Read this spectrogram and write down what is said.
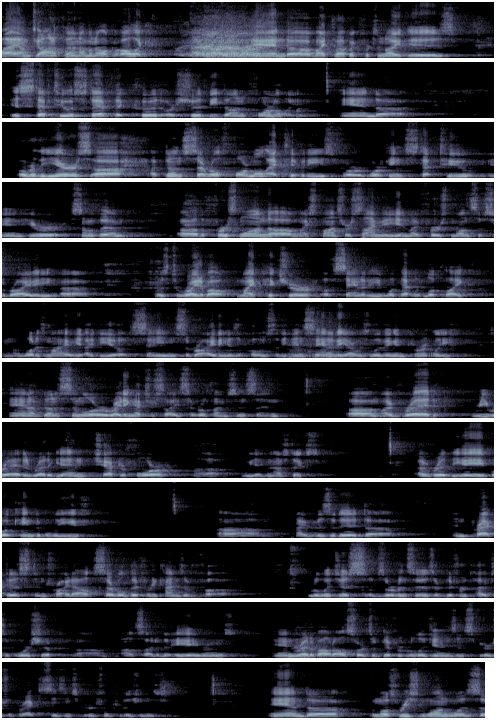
Hi, I'm Jonathan. I'm an alcoholic. And uh, my topic for tonight is Is step two a step that could or should be done formally? And uh, over the years, uh, I've done several formal activities for working step two, and here are some of them. Uh, the first one, uh, my sponsor assigned me in my first months of sobriety, uh, was to write about my picture of sanity, what that would look like. You know, what is my idea of sane sobriety as opposed to the insanity I was living in currently? And I've done a similar writing exercise several times since then. Um, I've read, reread, and read again chapter four, uh, We Agnostics. I've read the AA book Came to Believe. Um, I visited uh, and practiced and tried out several different kinds of uh, religious observances or different types of worship um, outside of the AA rooms, and read about all sorts of different religions and spiritual practices and spiritual traditions. And uh, the most recent one was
